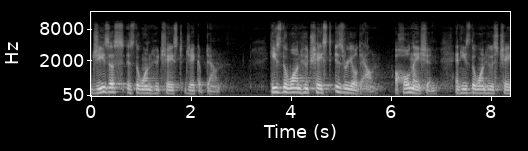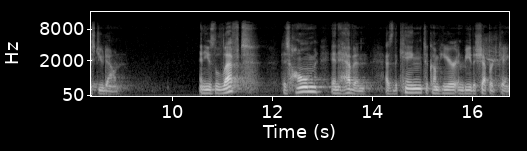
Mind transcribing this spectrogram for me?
Jesus is the one who chased Jacob down. He's the one who chased Israel down, a whole nation, and he's the one who has chased you down. And he's left his home in heaven as the king to come here and be the shepherd king.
